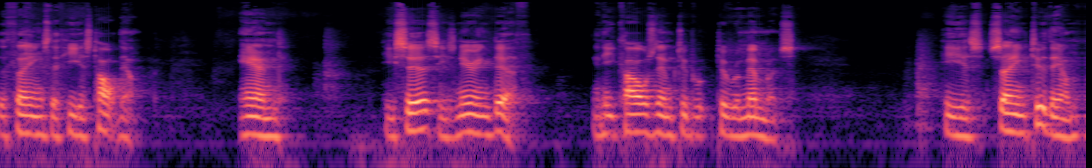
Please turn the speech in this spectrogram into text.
the things that he has taught them. And he says he's nearing death, and he calls them to, to remembrance. He is saying to them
